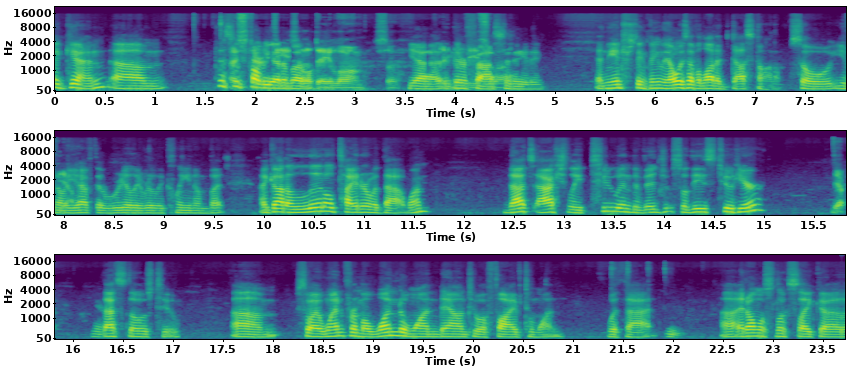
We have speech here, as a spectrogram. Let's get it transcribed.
again, um, this I is probably at about all day long. So yeah, they're fascinating. Well. And the interesting thing, they always have a lot of dust on them. So you know yeah. you have to really really clean them. But I got a little tighter with that one that's actually two individual. So these two here, yep, yeah. that's those two. Um, so I went from a one to one down to a five to one with that. Hmm. Uh, it almost looks like uh,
